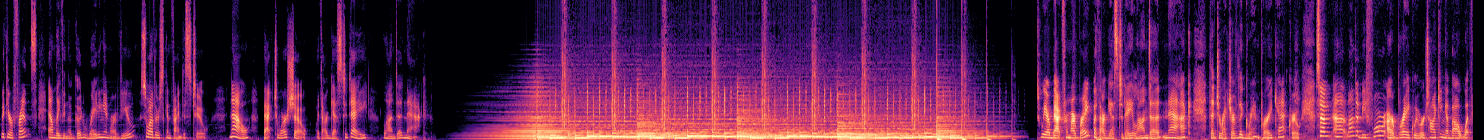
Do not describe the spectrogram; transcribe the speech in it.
with your friends and leaving a good rating and review so others can find us too. Now, back to our show with our guest today, Londa Knaack. We are back from our break with our guest today, Londa Knaack, the director of the Grand Prairie Cat Crew. So, uh, Londa, before our break, we were talking about what the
